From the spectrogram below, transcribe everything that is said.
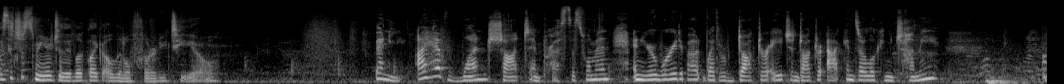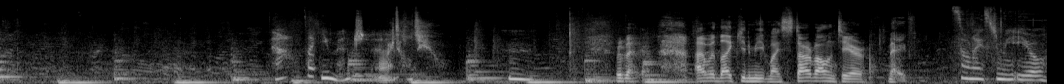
Is it just me or do they look like a little flirty to you? Benny, I have one shot to impress this woman, and you're worried about whether Dr. H and Dr. Atkins are looking chummy? Now that you mention it. I told you. Hmm. Rebecca, I would like you to meet my star volunteer, Maeve. So nice to meet you.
